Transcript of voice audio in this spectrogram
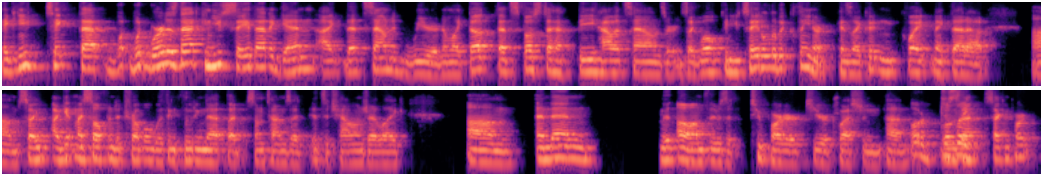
hey, can you take that? What what word is that? Can you say that again? I that sounded weird. I'm like, that that's supposed to have, be how it sounds, or it's like, well, can you say it a little bit cleaner? Because I couldn't quite make that out. Um, so I, I, get myself into trouble with including that, but sometimes I, it's a challenge I like. Um, and then Oh, um, there's a two-parter to your question. Um, or just like second part.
